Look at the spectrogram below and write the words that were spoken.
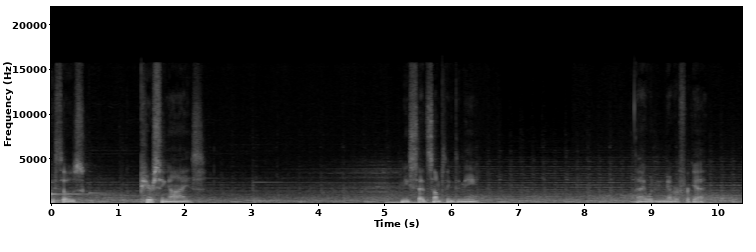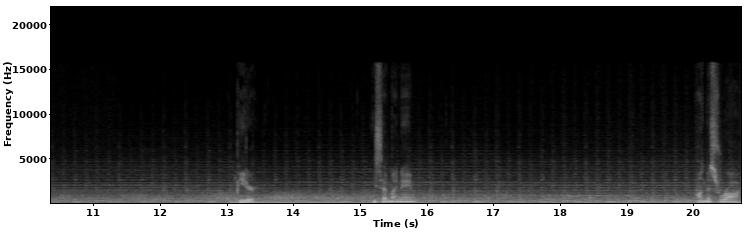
with those piercing eyes. And he said something to me that I would never forget. Peter. He said my name. On this rock,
